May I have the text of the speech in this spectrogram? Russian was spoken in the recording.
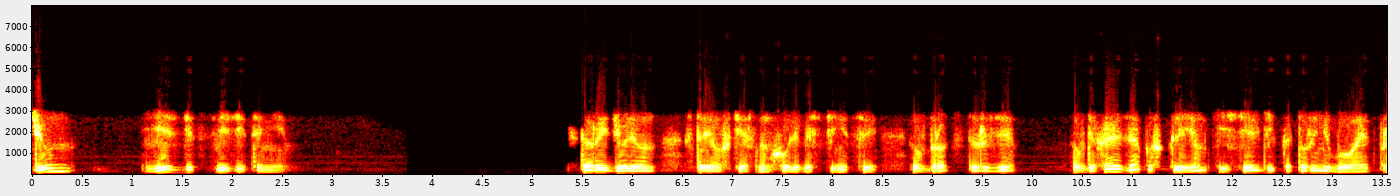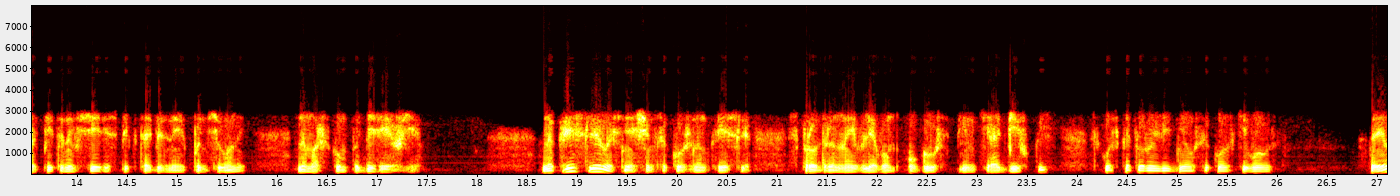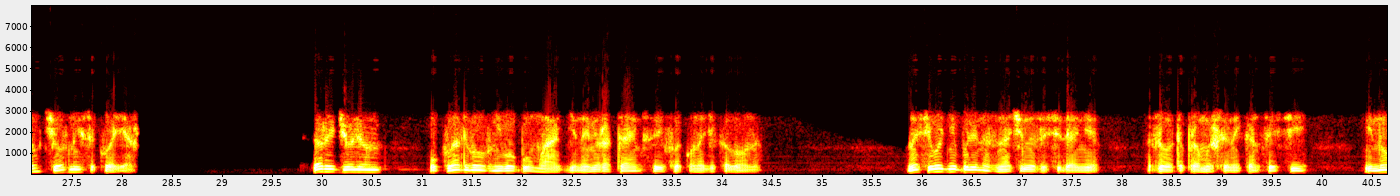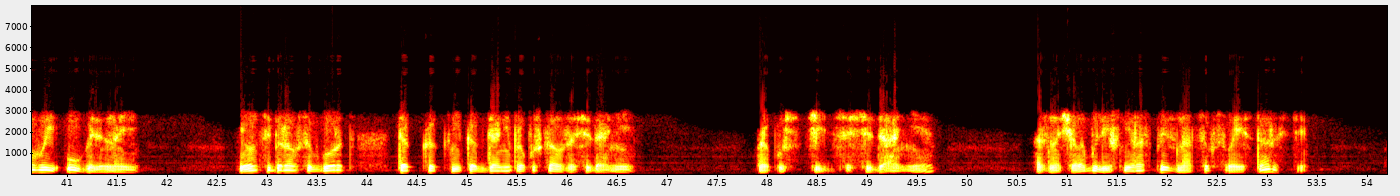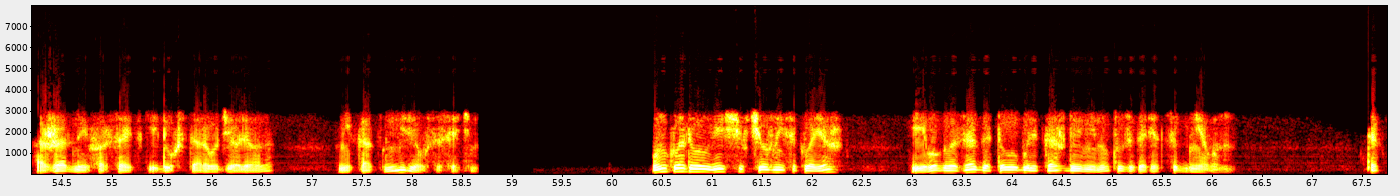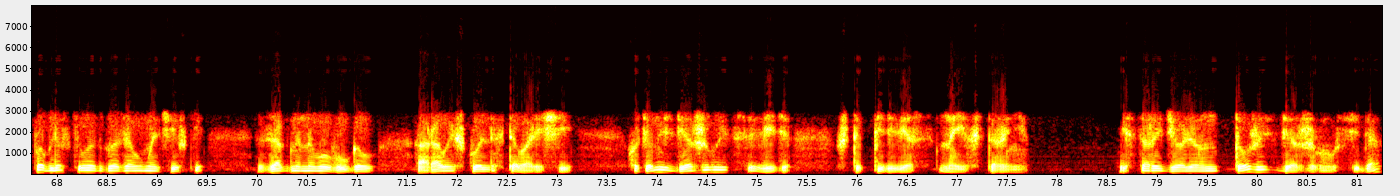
Джун ездит с визитами. Старый Джолион стоял в тесном холле гостиницы в Бродстерзе, вдыхая запах клеенки и сельди, которыми бывают пропитаны все респектабельные пансионы на морском побережье. На кресле, лоснящемся кожаном кресле, с продранной в левом углу спинки обивкой, сквозь которую виднелся конский волос, стоял черный саквояж. Старый Джолион укладывал в него бумаги, номера Таймса и флакон одеколона. На сегодня были назначены заседания золотопромышленной концессии и новой угольной, и он собирался в город, так как никогда не пропускал заседаний. Пропустить заседание означало бы лишний раз признаться в своей старости, а жадный форсайтский дух старого Джолиона никак не мирился с этим. Он укладывал вещи в черный саквояж, и его глаза готовы были каждую минуту загореться гневом. Так поблескивают глаза у мальчишки, загнанного в угол оравой школьных товарищей, хоть он и сдерживается, видя, что перевес на их стороне. И старый Джолион тоже сдерживал себя,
